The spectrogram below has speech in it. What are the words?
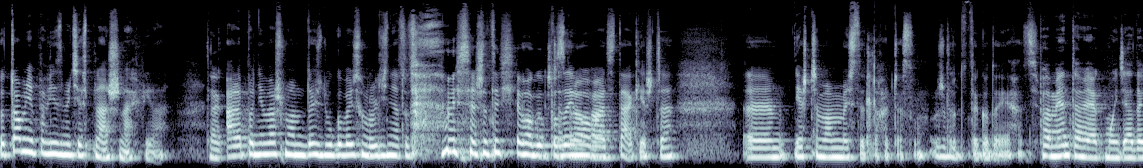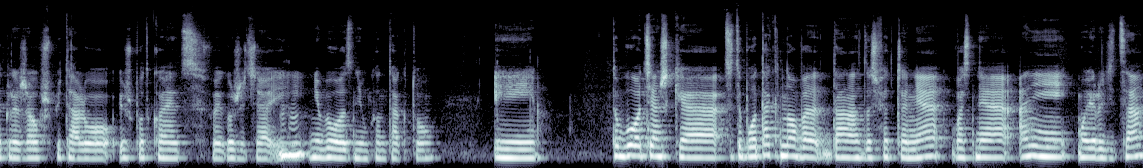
to to mnie pewnie zmiecie z planszy na chwilę. Tak. Ale ponieważ mam dość długowieczną rodzinę, to myślę, że tym się mogę Jeszcze pozajmować. trochę. Tak, jeszcze, Ym, jeszcze mam, myślę, trochę czasu, żeby do tego dojechać. Pamiętam, jak mój dziadek leżał w szpitalu już pod koniec swojego życia i Mhm. nie było z nim kontaktu. I to było ciężkie, to było tak nowe dla nas doświadczenie. Właśnie ani moi rodzice,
